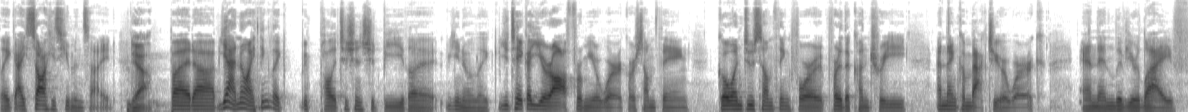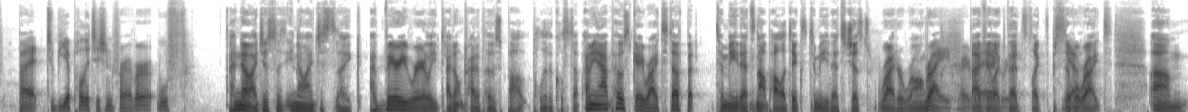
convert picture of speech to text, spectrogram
like I saw his human side. Yeah. But uh, yeah, no, I think like politicians should be like you know like you take a year off from your work or something, go and do something for for the country, and then come back to your work, and then live your life. But to be a politician forever, oof. I know. I just, you know, I just like, I very rarely, I don't try to post pol- political stuff. I mean, I post gay rights stuff, but to me, that's not politics. To me, that's just right or wrong. Right, right, right I feel I like agree. that's like civil Yeah. rights. Um,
